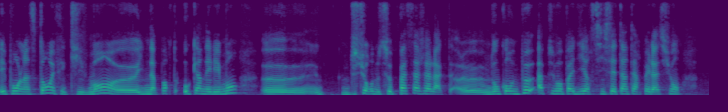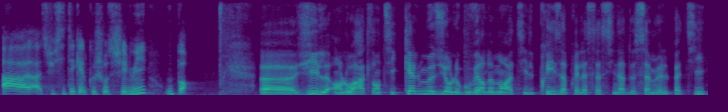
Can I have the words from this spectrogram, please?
et pour l'instant, effectivement, euh, il n'apporte aucun élément euh, sur ce passage à l'acte. Euh, donc on ne peut absolument pas dire si cette interpellation a, suscité quelque chose chez lui ou pas. Gilles, en Loire-Atlantique, quelles mesures le gouvernement a-t-il prises après l'assassinat de Samuel Paty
